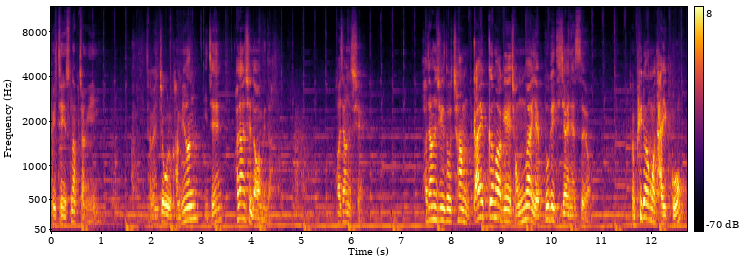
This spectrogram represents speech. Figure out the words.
빌트인 수납장이. 자 왼쪽으로 가면 이제 화장실 나옵니다. 화장실. 화장실도 참 깔끔하게 정말 예쁘게 디자인했어요. 좀 필요한 거 다 있고.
